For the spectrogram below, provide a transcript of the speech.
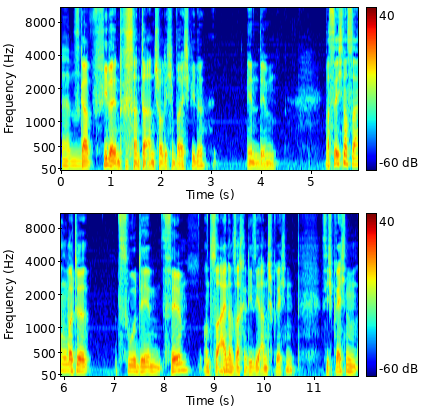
Ähm, Es gab viele interessante, anschauliche Beispiele in dem. Was ich noch sagen wollte zu dem Film und zu einer Sache, die sie ansprechen. Sie sprechen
